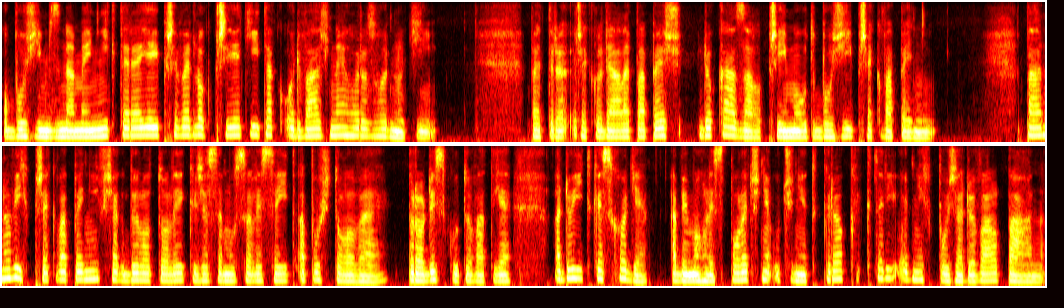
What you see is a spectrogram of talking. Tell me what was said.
o božím znamení, které jej přivedlo k přijetí tak odvážného rozhodnutí. Petr, řekl dále papež, dokázal přijmout boží překvapení. Pánových překvapení však bylo tolik, že se museli sejít apoštolové, prodiskutovat je a dojít ke schodě, aby mohli společně učinit krok, který od nich požadoval pán.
